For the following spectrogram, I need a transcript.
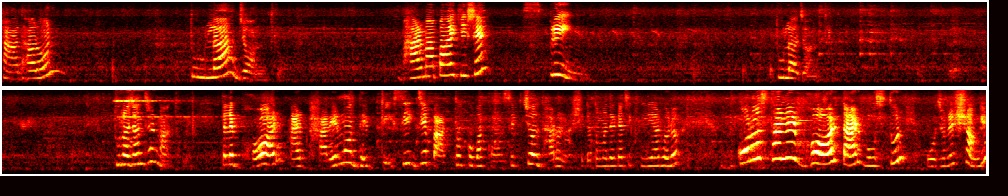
সাধারণ তুলা যন্ত্র। ভার মাপা হয় কিসে? স্প্রিং। তুলা যন্ত্র তুলা যন্ত্রের মাধ্যমে। তাহলে ভর আর ভারের মধ্যে বেসিক যে পার্থক্য বা কনসেপচুয়াল ধারণা, সেটা তোমাদের কাছে ক্লিয়ার হলো। কোন স্থানের ভর তার বস্তুর ওজনের সঙ্গে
